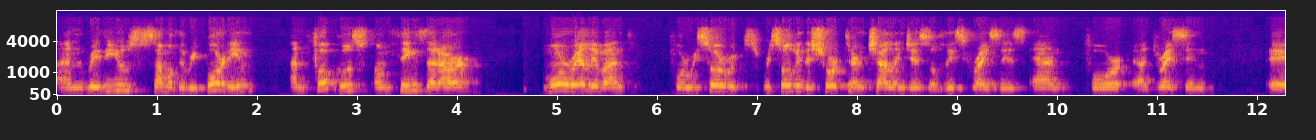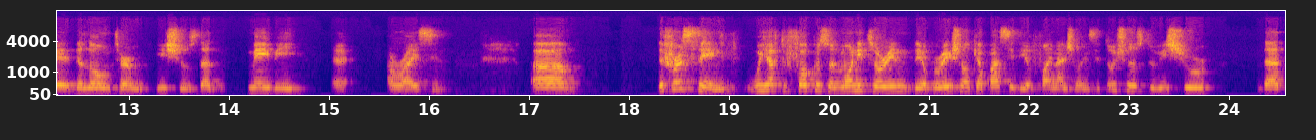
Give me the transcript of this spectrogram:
and reduce some of the reporting and focus on things that are more relevant for resol resolving the short-term challenges of this crisis and for addressing the long-term issues that may be uh, arising. Um, the first thing, we have to focus on monitoring the operational capacity of financial institutions to be sure that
